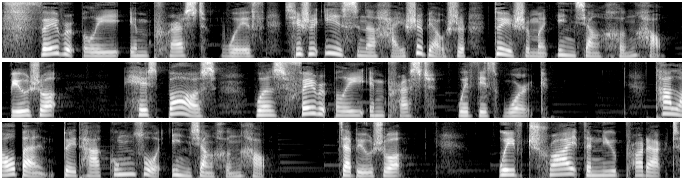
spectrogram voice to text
favorably impressed with，其实意思呢还是表示对什么印象很好。比如说，His boss was favorably impressed with his work。他老板对他工作印象很好。再比如说，We've tried the new product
